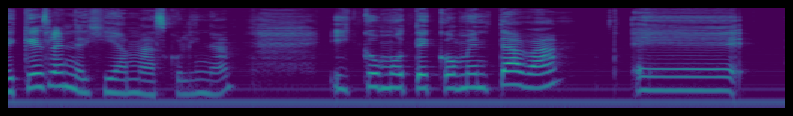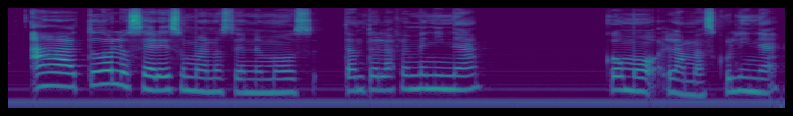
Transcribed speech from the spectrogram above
de qué es la energía masculina. Y como te comentaba, eh, a todos los seres humanos tenemos tanto la femenina como la masculina.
